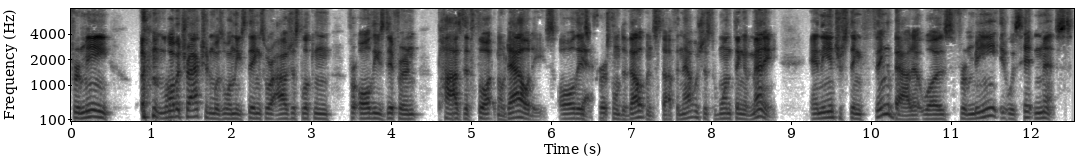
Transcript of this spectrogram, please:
For me, law of attraction was one of these things where I was just looking for all these different positive thought modalities, all this yes. personal development stuff. And that was just one thing of many. And the interesting thing about it was for me, it was hit and miss.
